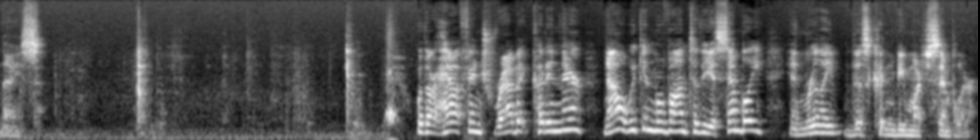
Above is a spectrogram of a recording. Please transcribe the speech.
Nice. With our half inch rabbet cut in there, now we can move on to the assembly, and really, this couldn't be much simpler.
